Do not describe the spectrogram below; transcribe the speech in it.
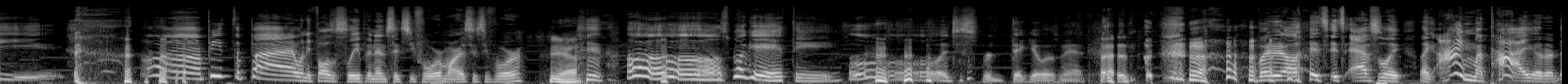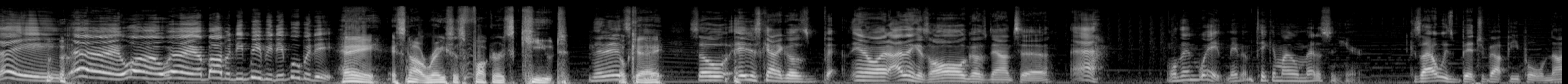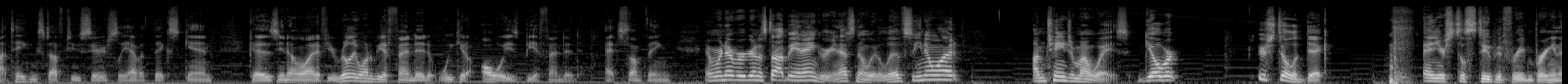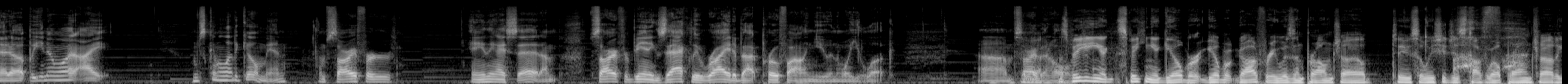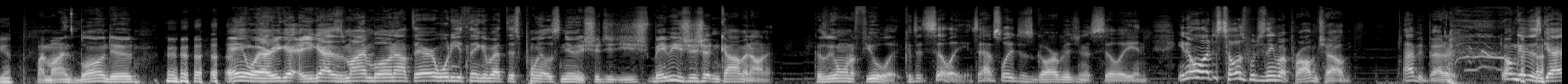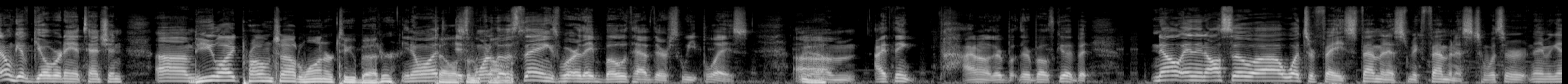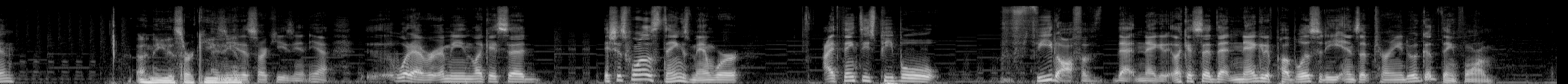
Oh, pizza pie. When he falls asleep in N64, Mario 64. Yeah. Oh, spaghetti. Oh, it's just ridiculous, man. but you know, it's it's absolutely like I'm a tired. Hey, hey, whoa, hey, a bobbity beebity boobity. hey, it's not racist, fucker. It's cute. It is Okay. cute. So it just kind of goes. You know what? I think it's all goes down to ah. Well, then wait. Maybe I'm taking my own medicine here, because I always bitch about people not taking stuff too seriously, have a thick skin. Because you know what? If you really want to be offended, we could always be offended at something, and we're never gonna stop being angry, and that's no way to live. So you know what? I'm changing my ways. Gilbert, you're still a dick, and you're still stupid for even bringing that up. But you know what? I I'm just gonna let it go, man. I'm sorry for anything I said. I'm sorry for being exactly right about profiling you and the way you look. Um, sorry about all. Speaking of, speaking of Gilbert, Gilbert Gottfried was in Problem Child too, so we should just talk about Problem Child again. My mind's blown, dude. anyway, are you guys, are you guys' mind blown out there? What do you think about this pointless news? Should you, you sh- maybe you just shouldn't comment on it because we don't want to fuel it because it's silly. It's absolutely just garbage and it's silly. And you know what? Just tell us what you think about Problem Child. That'd be better. don't give this guy. Don't give Gilbert any attention. Um, Do you like Problem Child one or two better? You know what? Tell it's one of those things where they both have their sweet place. Um, I think I don't know. They're they're both good, but no. And then also, uh, what's her face? Feminist, McFeminist. What's her name again? Anita Sarkeesian. Anita Sarkeesian. Yeah, Uh, whatever. I mean, like I said, it's just one of those things, man. Where I think these people feed off of that negative. Like I said, that negative publicity ends up turning into a good thing for them.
